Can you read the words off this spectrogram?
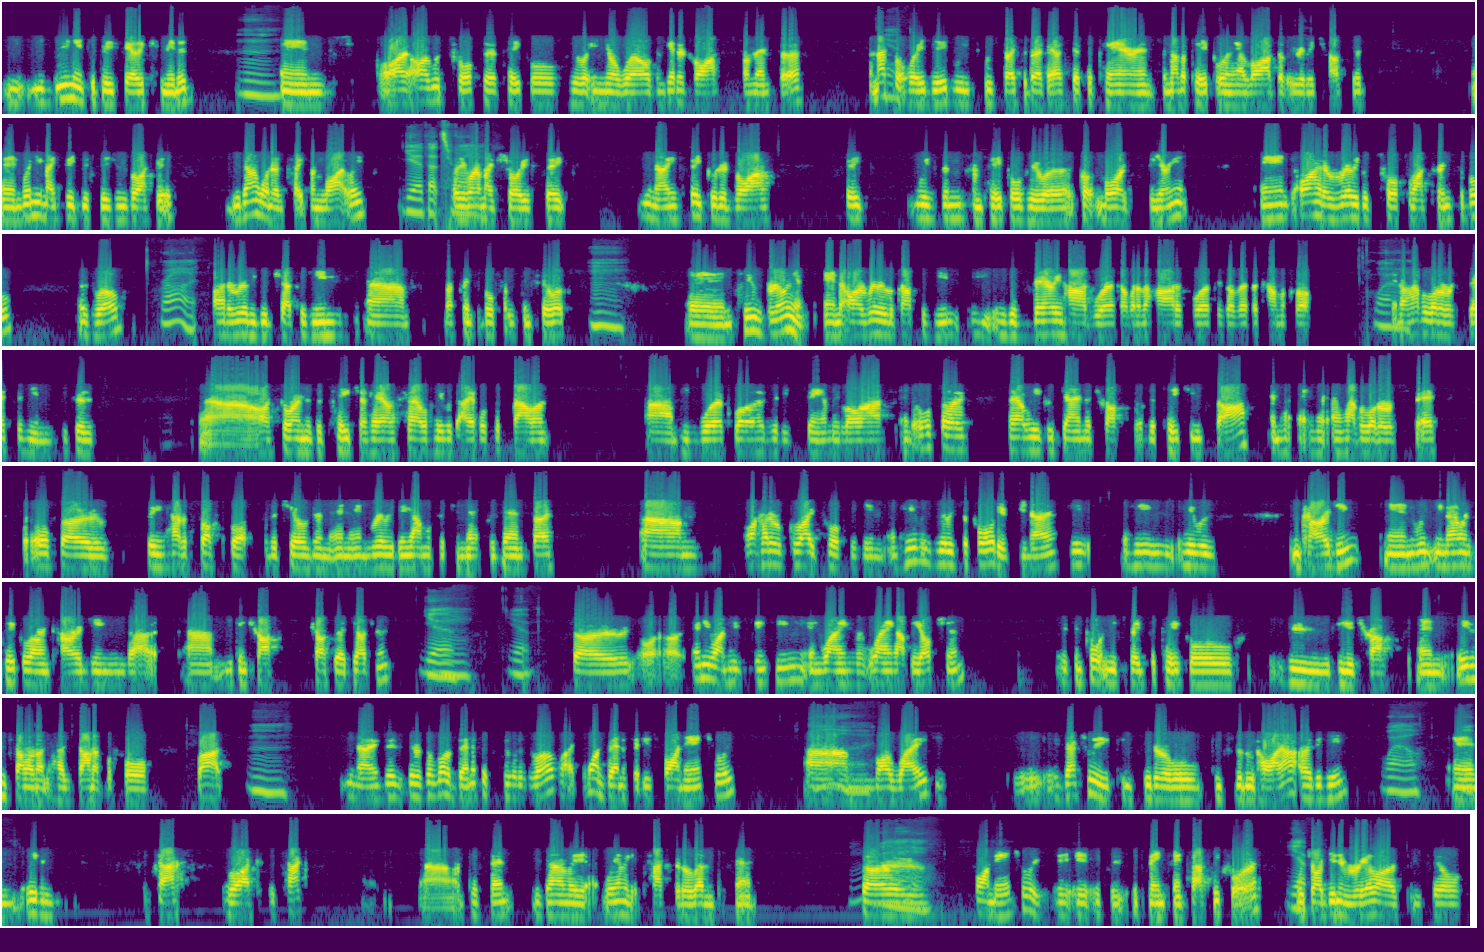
you, you do need to be fairly committed. Mm. And I, I would talk to people who are in your world and get advice from them first And that's Yeah. what we did. We, we spoke to both our sets of parents and other people in our lives that we really trusted. And when you make big decisions like this, you don't want to take them lightly. Yeah, that's So right. So you want to make sure you seek, you know, you seek good advice, seek wisdom from people who are got more experience. And I had a really good talk to my principal as well. right. I had a really good chat to him, um, my principal from St Philip's, Mm. and he was brilliant. And I really look up to him. He, he's a very hard worker, one of the hardest workers I've ever come across. Wow. And I have a lot of respect for him because uh, I saw him as a teacher, how, how he was able to balance um, his workload with his family life, and also how he could gain the trust of the teaching staff and, and, and have a lot of respect, but also be, have a soft spot for the children and, and really being able to connect with them. So um, I had a great talk with him, and he was really supportive. You know, he he he was encouraging, and when, you know when people are encouraging that um, you can trust trust their judgment. yeah. Mm. So uh, anyone who's thinking and weighing weighing up the option, it's important to speak to people who, who you trust, and even someone that has done it before. But Mm. you know, there's, there's a lot of benefits to it as well. Like one benefit is financially. Um, My wage is, is actually considerable, considerably higher over here, Wow. and even the tax, like the tax uh, percent is only we only get taxed at eleven percent. So Wow. financially, it, it, it's, it's been fantastic for us, Yep. which I didn't realise until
